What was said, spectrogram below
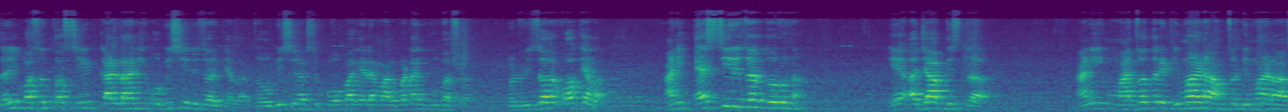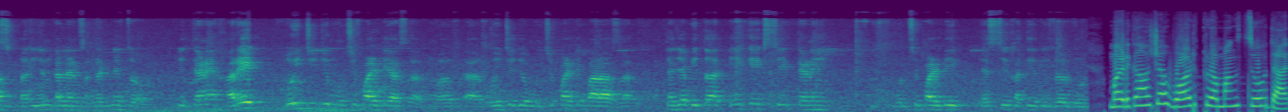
तरी पासून तो सीट काडला आनी ओबीसी रिजर्व केला. तो ओबीसी हरशी पळोवपाक गेल्यार मालपटान खूब आसा पण रिजर्व हो केला. आनी एस सी रिजर्व दवरूं ना हें अजाप दिसता. आनी म्हाजो तरी डिमांड आहा आमचो डिमांड आसा हरिजन कल्याण संघटनेचो की तेणें हर एक गोंयची जी म्युन्सिपाल्टी आसा गोंयची ज्यो म्युन्सिपाल्टी बारा आसा तेज्या भितर एक एक सीट तेणें म्युन्सिपाल्टी एस सी खातीर रिजर्व दवरून मडगांवच्या वॉर्ड क्रमांक चौदात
